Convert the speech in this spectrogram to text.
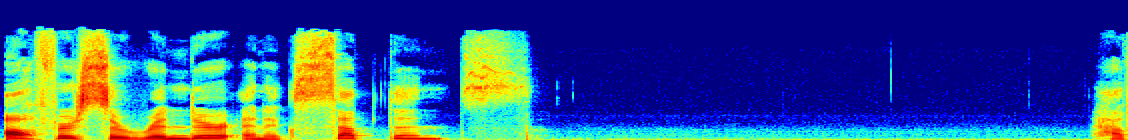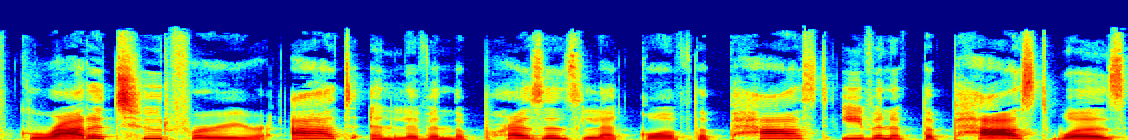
Offer surrender and acceptance have gratitude for where you're at and live in the present. Let go of the past, even if the past was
